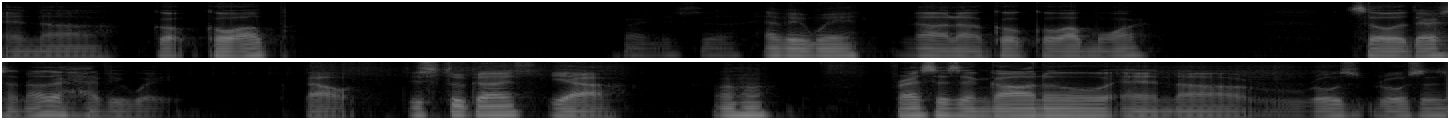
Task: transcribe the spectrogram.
and uh, go go up. Right, it's a heavyweight. No, no, go go up more. So there's another heavyweight bout. These two guys. Yeah, Uh huh. Francis Ngannou and uh, Rose Rosen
